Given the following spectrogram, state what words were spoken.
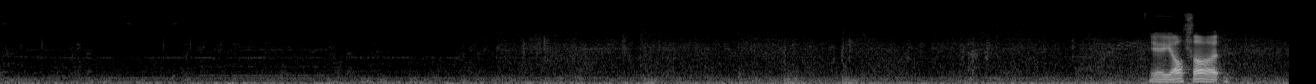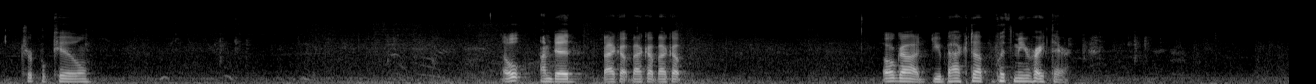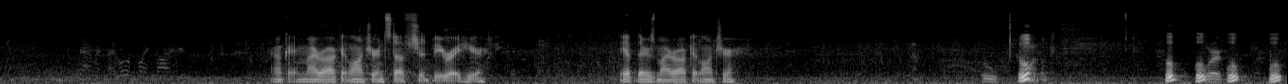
Yeah, y'all thought. Triple kill. Oh, I'm dead. Back up, back up, back up. Oh god, you backed up with me right there. Okay, my rocket launcher and stuff should be right here. Yep, there's my rocket launcher. Ooh. Oop. Oop, oop, oop, oop.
